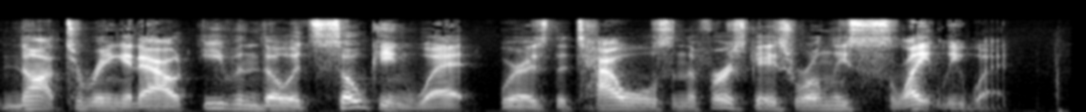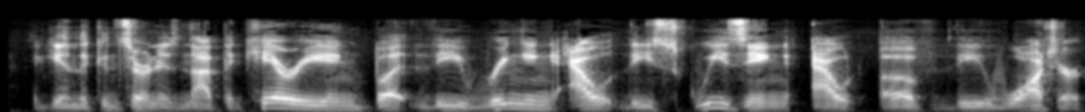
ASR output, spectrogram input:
not to wring it out, even though it's soaking wet, whereas the towels in the first case were only slightly wet. Again, the concern is not the carrying, but the wringing out, the squeezing out of the water.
